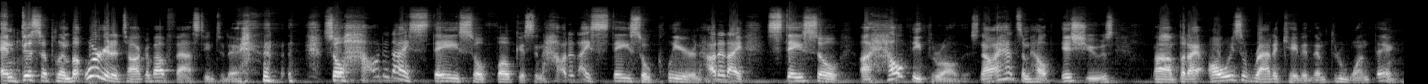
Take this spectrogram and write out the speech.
and discipline. But we're going to talk about fasting today. so, how did I stay so focused and how did I stay so clear and how did I stay so uh, healthy through all this? Now, I had some health issues, uh, but I always eradicated them through one thing.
